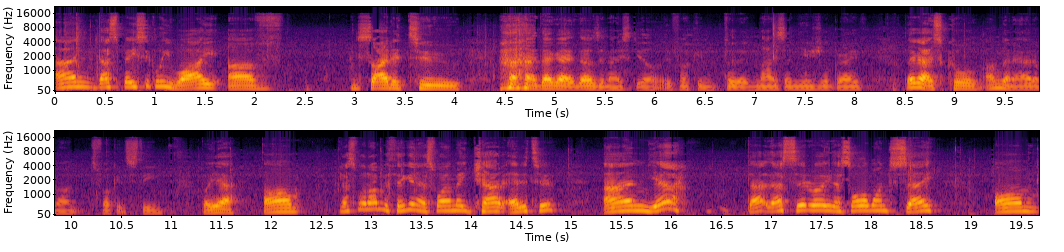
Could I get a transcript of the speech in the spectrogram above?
And that's basically why I've decided to that guy that was a nice skill. He fucking put a nice unusual grave. That guy's cool. I'm gonna add him on fucking Steam. But yeah, um that's what I've been thinking. That's why I made Chad editor. And yeah, that that's it really. That's all I want to say. Um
